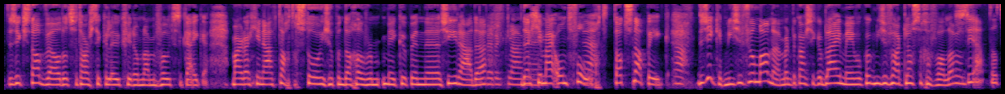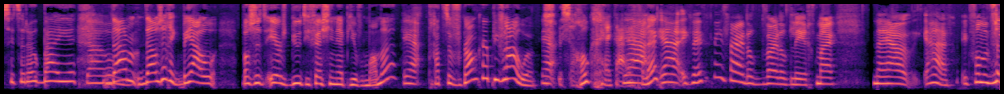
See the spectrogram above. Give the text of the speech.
Dus ik snap wel dat ze het hartstikke leuk vinden om naar mijn foto's te kijken. Maar dat je na 80 stories op een dag over make-up en eh, sieraden. Dat mee. je mij ontvolgt. Ja. Dat snap ik. Ja. Dus ik heb niet zoveel mannen. Maar daar ben ik hartstikke blij mee. Word ik ook niet zo vaak lastig gevallen. Want ja, dat zit er ook bij. Daarom. Daarom, daarom zeg ik, bij jou was het eerst beauty, fashion heb je heel veel mannen. Ja. Gaat het over kanker heb je vrouwen. Ja. Dat is toch ook gek eigenlijk? Ja, ja, ik weet ook niet waar dat, waar dat ligt. Maar nou ja, ja ik, vond het, wel-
